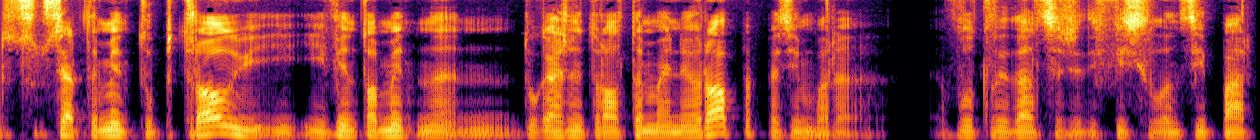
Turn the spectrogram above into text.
certamente do petróleo e, e eventualmente na, do gás natural também na Europa, pois embora a volatilidade seja difícil antecipar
